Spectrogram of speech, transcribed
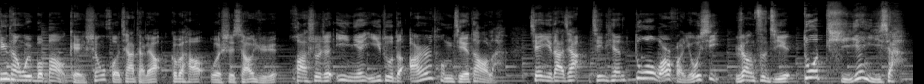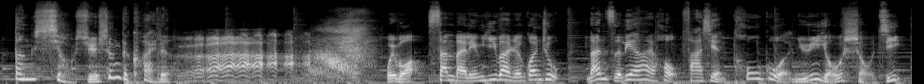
听堂微博报给生活加点料，各位好，我是小雨。话说这一年一度的儿童节到了，建议大家今天多玩会儿游戏，让自己多体验一下当小学生的快乐。微博三百零一万人关注，男子恋爱后发现偷过女友手机。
